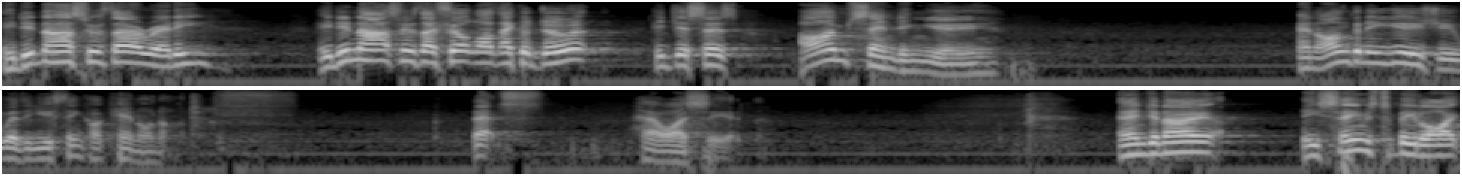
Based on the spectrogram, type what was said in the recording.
He didn't ask them if they were ready. He didn't ask them if they felt like they could do it. He just says, I'm sending you, and I'm going to use you whether you think I can or not. That's how I see it. And you know, he seems to be like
